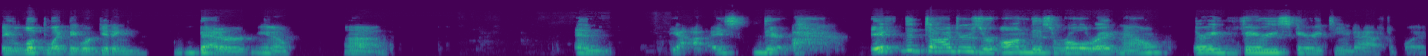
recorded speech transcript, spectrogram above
They looked like they were getting better, you know. Uh, and yeah, it's there. If the Dodgers are on this roll right now, they're a very scary team to have to play.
